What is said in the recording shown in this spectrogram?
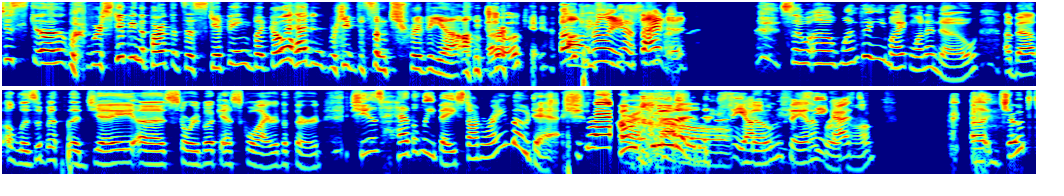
just uh, we're skipping the part that says skipping, but go ahead and read some trivia on her. Oh, okay. Okay, I'm so really yes, excited. So, uh, one thing you might want to know about Elizabeth the J. Uh, Storybook Esquire the Third, she is heavily based on Rainbow Dash. Oh, Alright, good. See ya. known fan See of you guys. Rotom. Uh, Jot-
